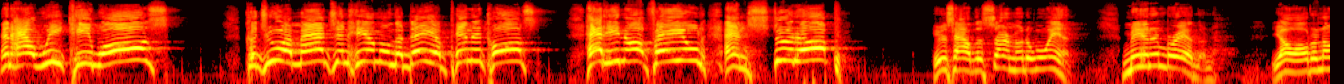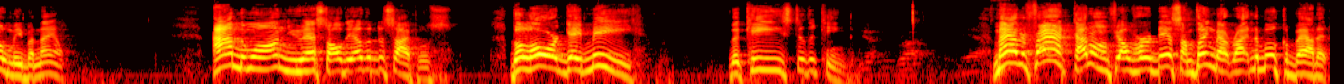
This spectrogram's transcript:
and how weak he was. Could you imagine him on the day of Pentecost? Had he not failed and stood up, here's how the sermon went. Men and brethren, y'all ought to know me by now. I'm the one, you asked all the other disciples. The Lord gave me the keys to the kingdom. Matter of fact, I don't know if y'all heard this. I'm thinking about writing a book about it.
